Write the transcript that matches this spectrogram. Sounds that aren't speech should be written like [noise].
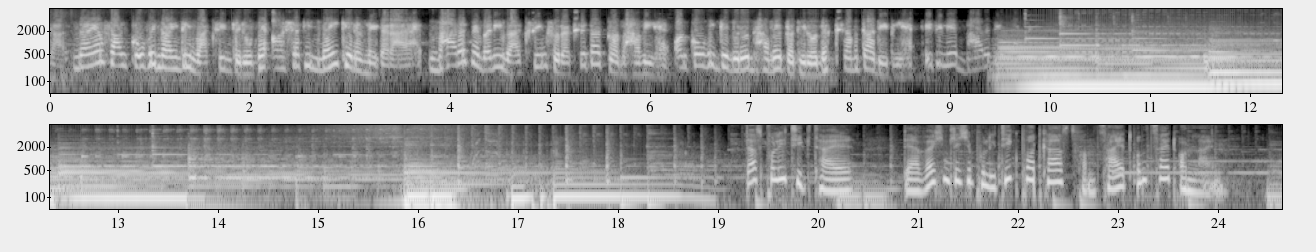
नमस्कार नया साल कोविड 19 वैक्सीन के रूप में आशा की नई किरण लेकर आया है भारत में बनी वैक्सीन सुरक्षित और प्रभावी है और कोविड के विरुद्ध हमें प्रतिरोधक क्षमता देती है इसीलिए भारतीय Das Politikteil, der wöchentliche Politik-Podcast von Zeit und Zeit Online.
